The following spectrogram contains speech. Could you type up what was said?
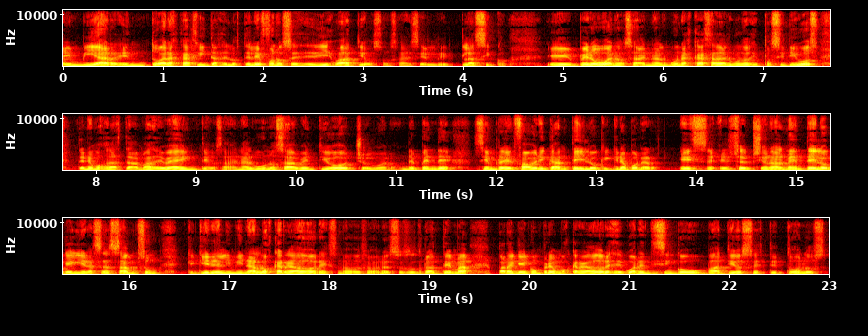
enviar en todas las cajitas de los teléfonos es de 10 vatios, o sea, es el clásico. Eh, pero bueno, o sea, en algunas cajas de algunos dispositivos tenemos hasta más de 20, o sea, en algunos a 28, y bueno, depende siempre del fabricante y lo que quiera poner. Es excepcionalmente lo que quiera hacer Samsung, que quiere eliminar los cargadores, ¿no? eso es otro tema, para que compremos cargadores de 45 vatios este, todos, los,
